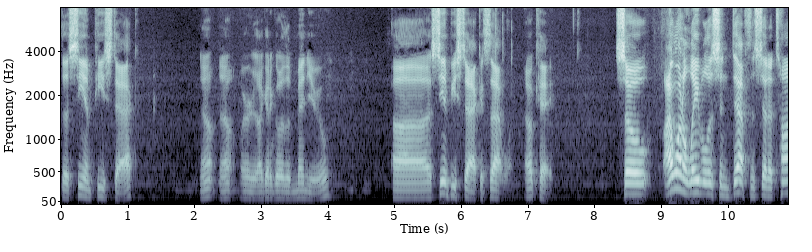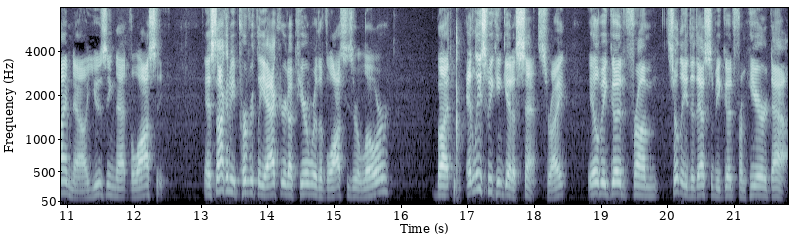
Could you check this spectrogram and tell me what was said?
the CMP stack. No, no, or I got to go to the menu. Uh, CMP stack, it's that one. Okay. So I want to label this in depth instead of time now using that velocity. And it's not going to be perfectly accurate up here where the velocities are lower, but at least we can get a sense, right? It'll be good from certainly the depths will be good from here down.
